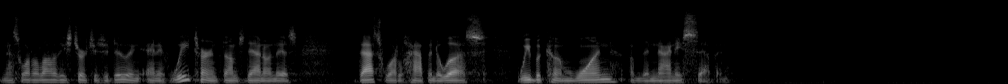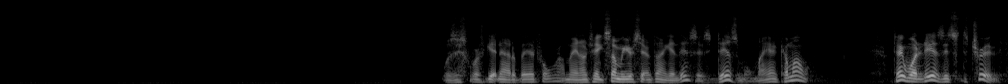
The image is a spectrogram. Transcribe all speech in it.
And that's what a lot of these churches are doing. And if we turn thumbs down on this, that's what will happen to us. We become one of the 97. Was this worth getting out of bed for? I mean, I'm you, some of you are sitting thinking, this is dismal, man. Come on. I'll tell you what it is, it's the truth.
